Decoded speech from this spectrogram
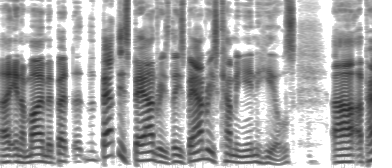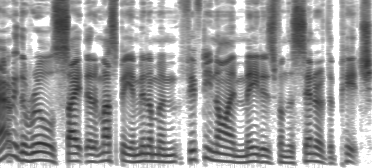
uh, in a moment, but about these boundaries, these boundaries coming in heels. Uh, apparently, the rules state that it must be a minimum 59 metres from the centre of the pitch.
